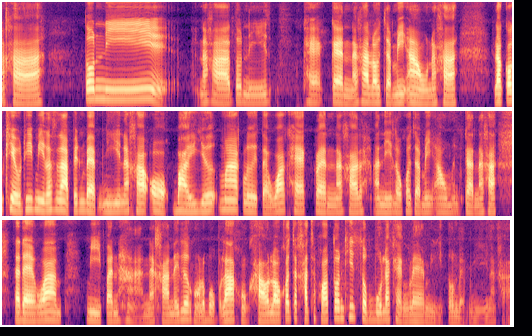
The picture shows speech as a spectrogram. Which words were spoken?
นะคะ ต้นนี้นะคะ ต้นนี้แคระแกนนะคะ เราจะไม่เอานะคะ แล้วก็เคลที่มีลักษณะเป็นแบบนี้นะคะ ออกใบเยอะมากเลย แต่ว่าแค่แกรนนะคะ อันนี้เราก็จะไม่เอาเหมือนกันนะคะ แสดงว่ามีปัญหานะคะ ในเรื่องของระบบรากของเขา เราก็จะคัดเฉพาะต้นที่สมบูรณ์และแข็งแรงนี่ต้นแบบนี้นะคะ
